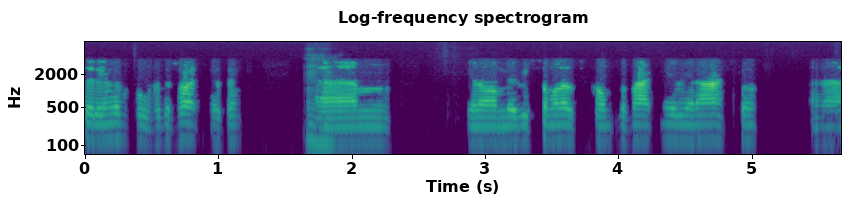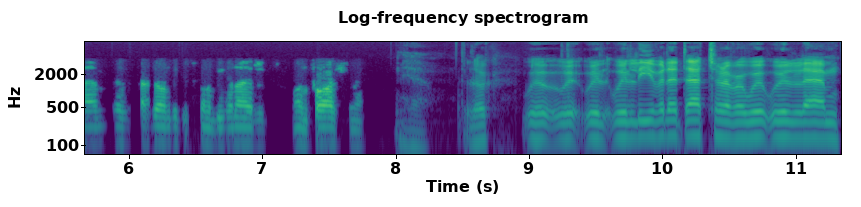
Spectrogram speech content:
City and Liverpool for the title. I think. Mm-hmm. Um, you know, maybe someone else will come from the pack. Maybe an Arsenal. Um, I don't think it's going to be United, unfortunately. Yeah. Look, we'll we'll we'll leave it at that, Trevor. We'll we'll um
